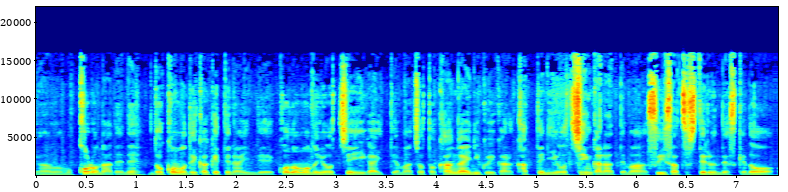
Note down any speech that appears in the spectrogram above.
あのもうコロナでねどこも出かけてないんで子供の幼稚園以外ってまあちょっと考えにくいから勝手に幼稚園かなってまあ推察してるんですけど、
